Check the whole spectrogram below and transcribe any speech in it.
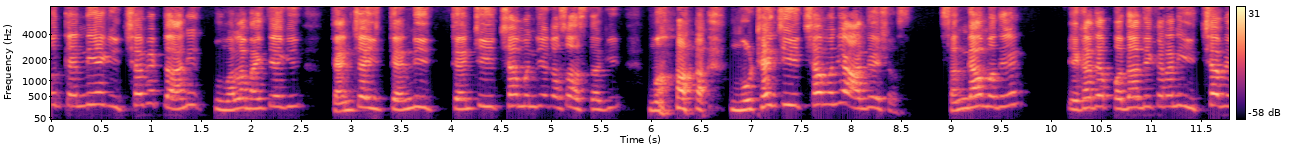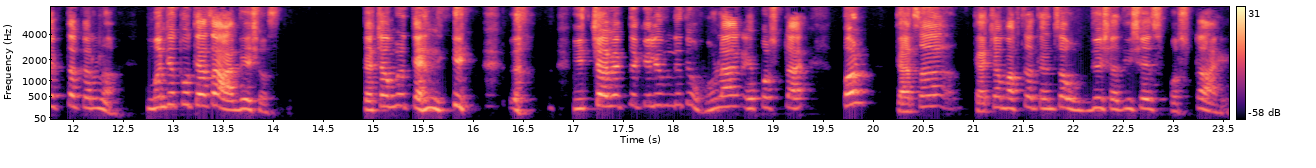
पण त्यांनी एक इच्छा व्यक्त आणि तुम्हाला माहिती आहे की त्यांच्या त्यांनी त्यांची इच्छा म्हणजे कसं असतं की मोठ्यांची इच्छा म्हणजे आदेश असतो. संघामध्ये एखाद्या पदाधिकाऱ्याने इच्छा व्यक्त करणं म्हणजे तो त्याचा आदेश असतो. त्याच्यामुळे त्यांनी इच्छा व्यक्त केली म्हणजे ते होणार हे स्पष्ट आहे. पण त्याचा त्याच्या मागचा त्यांचा उद्देश अतिशय स्पष्ट आहे.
